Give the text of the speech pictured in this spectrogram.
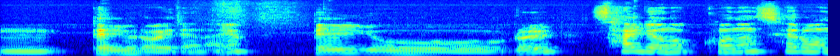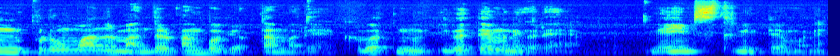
음, value로 해야 되나요? value를 살려놓고는 새로운 broom1을 만들 방법이 없단 말이에요. 그것 이것 때문에 그래요. name String 때문에.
